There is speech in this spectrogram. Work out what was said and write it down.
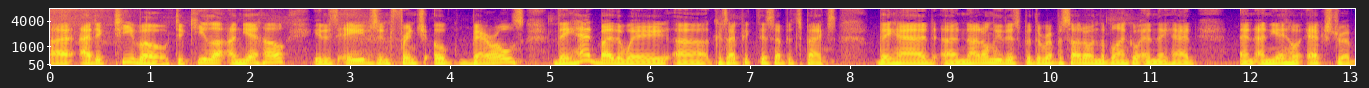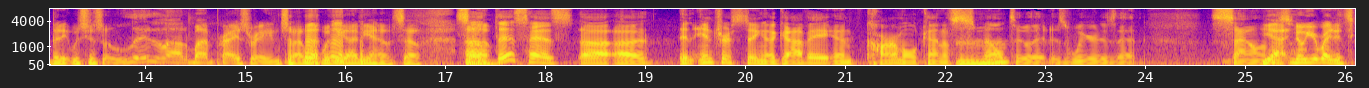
uh, Adictivo Tequila Añejo. It is aged in French oak barrels. They had, by the way, because I picked this up at Spec's, they had uh, not only this, but the Reposado and the Blanco, and they had an Añejo extra, but it was just a little out of my price range. So I went with the Añejo. So, So uh, this has uh, uh, an interesting agave and caramel kind of smell to it. As weird as that sounds. yeah, no, you're right. It's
